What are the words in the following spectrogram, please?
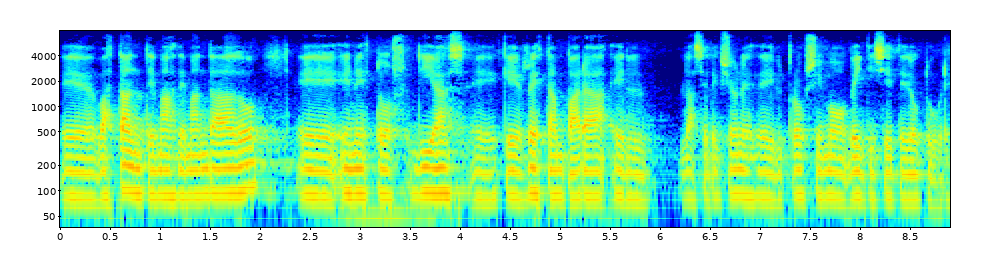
eh, bastante más demandado eh, en estos días que restan para las elecciones del próximo 27 de octubre.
